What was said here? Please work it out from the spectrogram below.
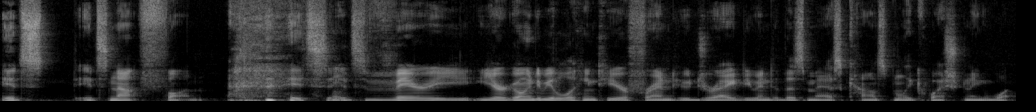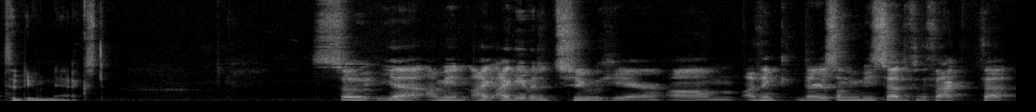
It's it's not fun. it's it's very. You're going to be looking to your friend who dragged you into this mess, constantly questioning what to do next. So yeah, I mean, I, I gave it a two here. Um, I think there's something to be said for the fact that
